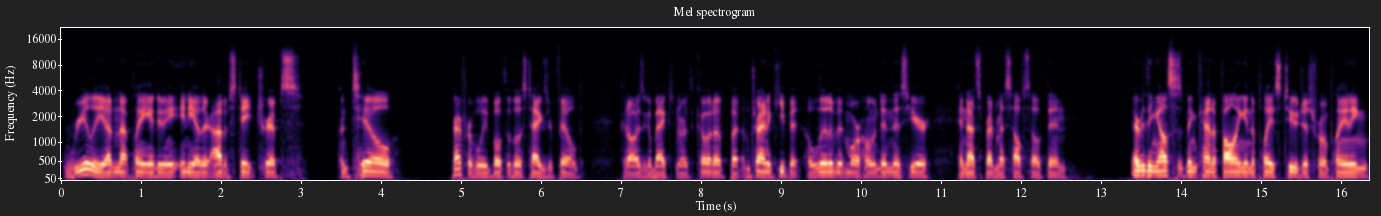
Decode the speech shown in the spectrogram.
really, I'm not planning on doing any other out of state trips until preferably both of those tags are filled. Could always go back to North Dakota, but I'm trying to keep it a little bit more honed in this year and not spread myself so thin. Everything else has been kind of falling into place too, just from a planning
